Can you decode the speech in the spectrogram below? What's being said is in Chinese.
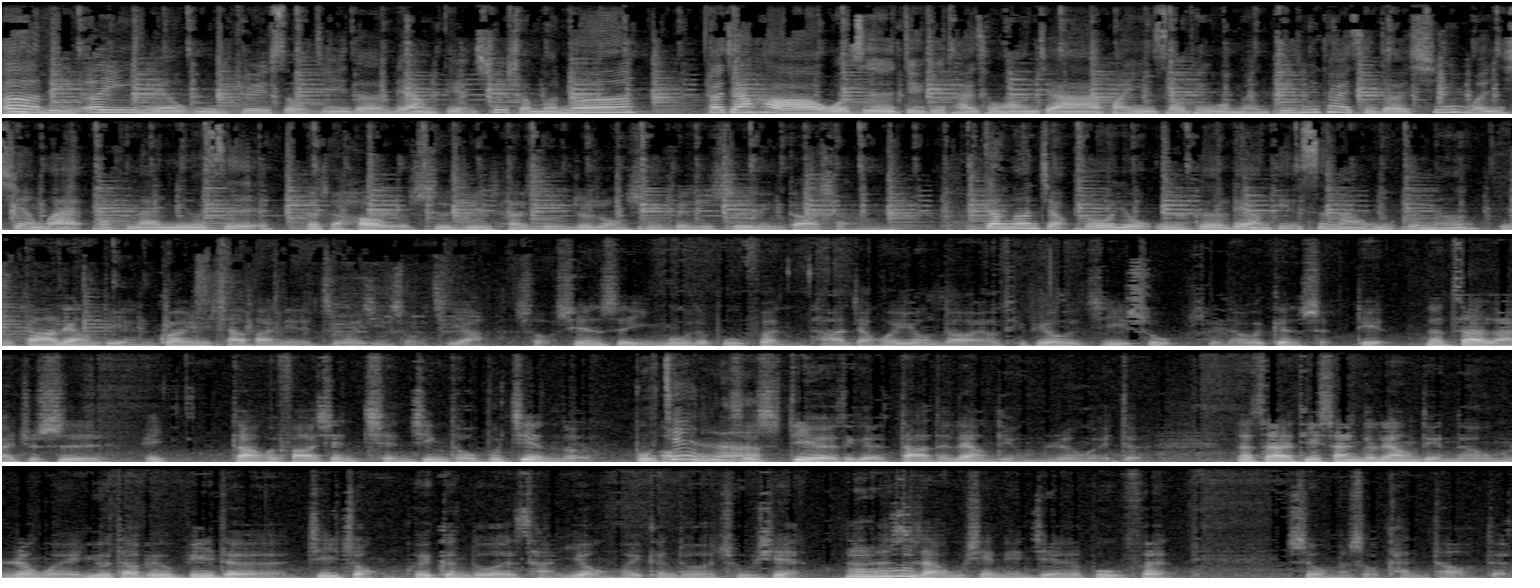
二零二一年五 G 手机的亮点是什么呢？大家好，我是 DG 太子皇家，欢迎收听我们 DG 太子的新闻线外 Offline News。大家好，我是 DG 太子研究中心分析师林大祥。刚刚讲说有五个亮点，是哪五个呢？五大亮点关于下半年的智慧型手机啊，首先是荧幕的部分，它将会用到 LTPO 的技术，所以它会更省电。那再来就是，哎，大家会发现前镜头不见了，不见了，这是第二这个大的亮点，我们认为的。那在第三个亮点呢，我们认为 UWB 的机种会更多的采用，会更多的出现，那是在无线连接的部分，是我们所看到的。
